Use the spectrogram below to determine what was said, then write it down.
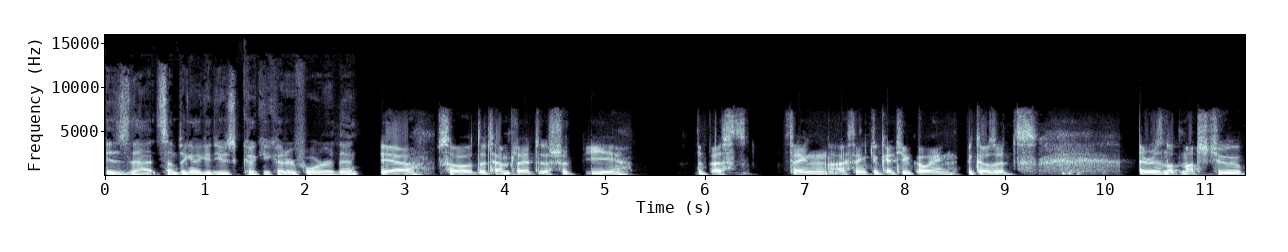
Is that something I could use Cookie Cutter for then? Yeah. So the template should be the best thing I think to get you going because it's there is not much to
